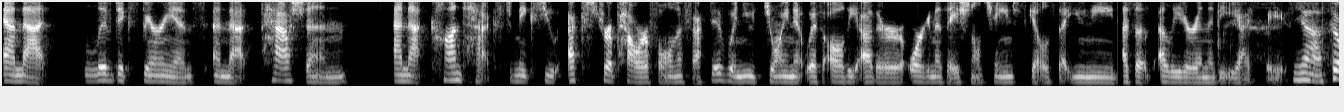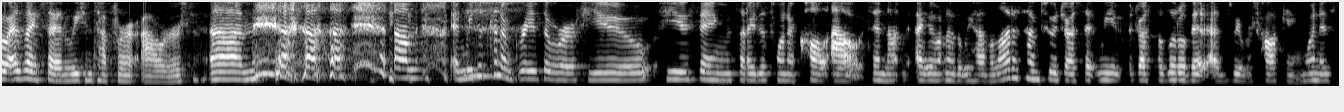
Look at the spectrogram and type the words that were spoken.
and that lived experience and that passion and that context makes you extra powerful and effective when you join it with all the other organizational change skills that you need as a, a leader in the DEI space. Yeah. So as I said, we can talk for hours, um, um, and we just kind of grazed over a few few things that I just want to call out. And not, I don't know that we have a lot of time to address it. We addressed a little bit as we were talking. One is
